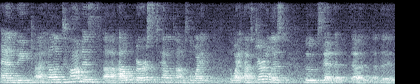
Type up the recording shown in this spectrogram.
and the uh, Helen Thomas uh, outburst, Helen Thomas, the White, the White House journalist, who said that uh, the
